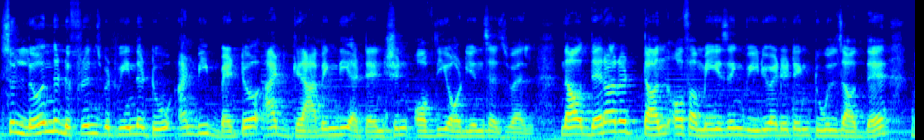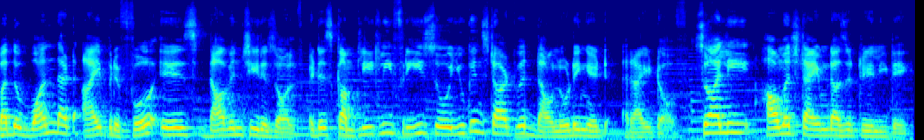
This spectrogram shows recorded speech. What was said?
So learn the difference between the two and be better at grabbing the attention of the audience as well. Now there are a ton of amazing video editing tools out there, but the one that I prefer is DaVinci Resolve. It is completely free so you can start with downloading it right off. So Ali, how much time does it really take?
